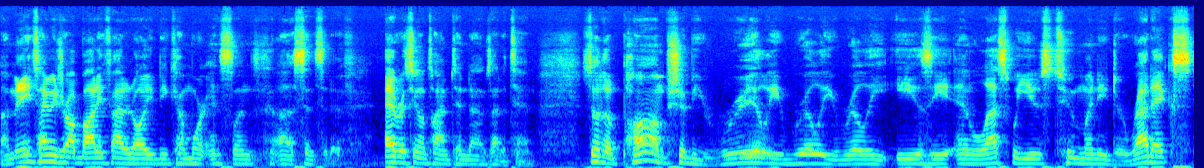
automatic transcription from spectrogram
Um, anytime you drop body fat at all, you become more insulin uh, sensitive. Every single time, 10 times out of 10. So the pump should be really, really, really easy unless we use too many diuretics.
